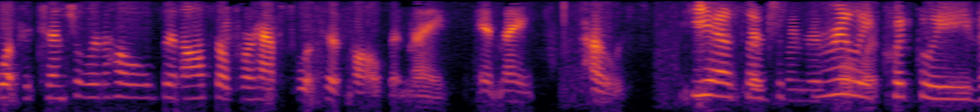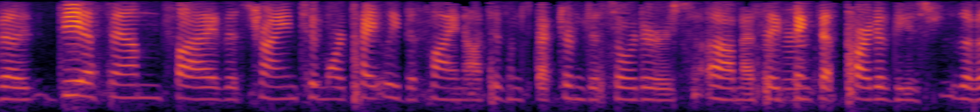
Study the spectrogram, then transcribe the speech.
what potential it holds, and also perhaps what pitfalls it may it may pose. Yeah, so just really forward. quickly, the DSM-5 is trying to more tightly define autism spectrum disorders, um, as they Mhm. think that part of these the,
